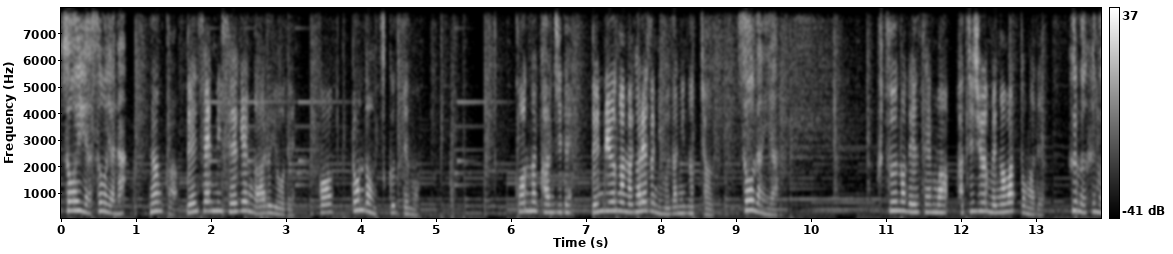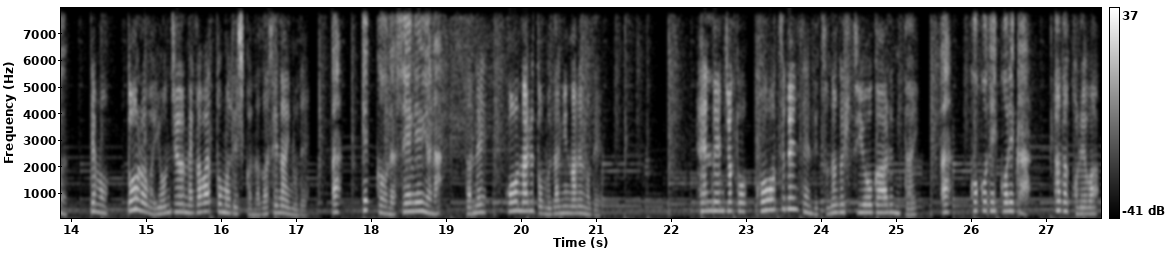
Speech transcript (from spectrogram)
そういやそうやな。なんか、電線に制限があるようで、こう、どんどん作っても。こんな感じで、電流が流れずに無駄になっちゃう。そうなんや。普通の電線は80メガワットまで。ふむふむ。でも、道路は40メガワットまでしか流せないので、あ、結構な制限やな。だね、こうなると無駄になるので。変電所と高圧電線でつなぐ必要があるみたい。あ、ここでこれか。ただこれは、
